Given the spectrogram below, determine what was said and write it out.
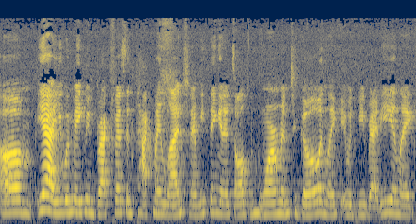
um, yeah, you would make me breakfast and pack my lunch and everything, and it's all warm and to go, and like it would be ready, and like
